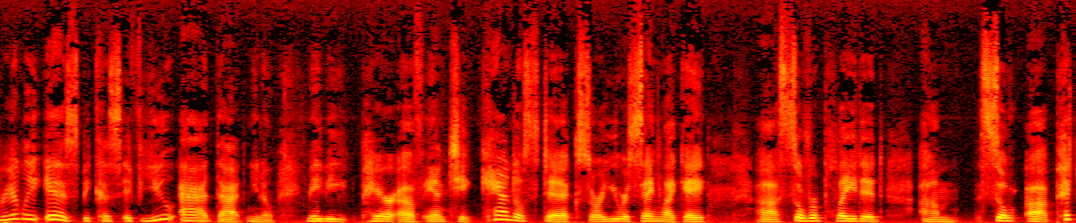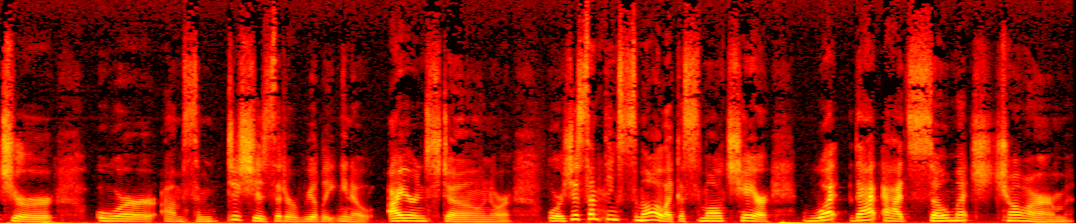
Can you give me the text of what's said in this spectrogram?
really is because if you add that, you know, maybe pair of antique candlesticks or you were saying like a, uh, silver plated um, sil- uh, pitcher or um, some dishes that are really you know ironstone or or just something small like a small chair what that adds so much charm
